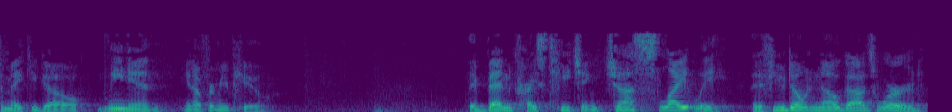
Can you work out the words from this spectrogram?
to make you go, lean in, you know, from your pew. They bend Christ's teaching just slightly that if you don't know God's Word,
